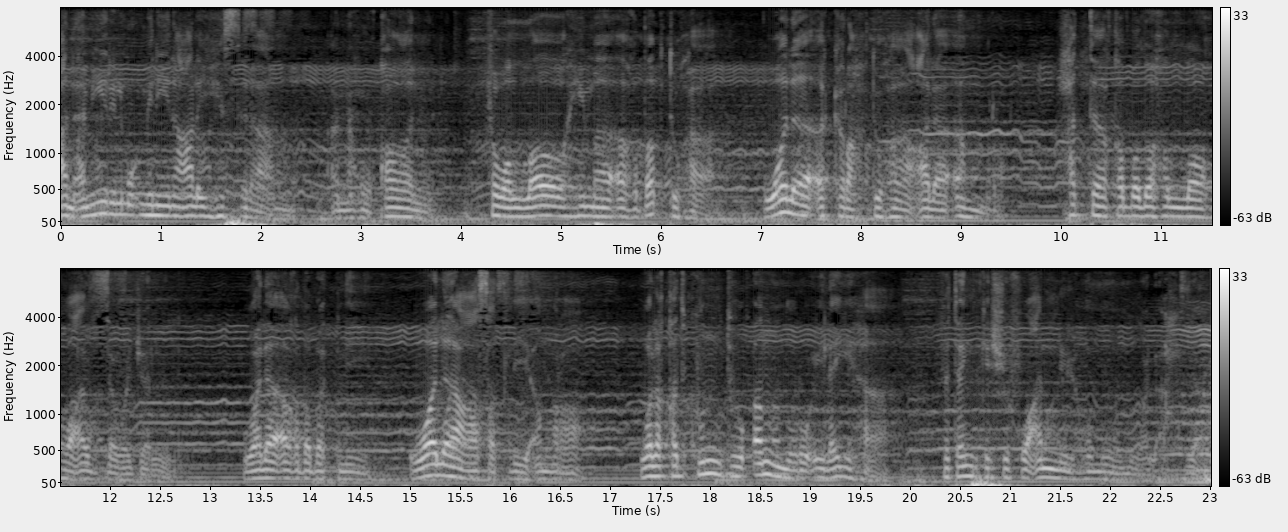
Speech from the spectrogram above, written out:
عن أمير المؤمنين عليه السلام أنه قال فوالله ما أغضبتها ولا أكرهتها على أمر حتى قبضها الله عز وجل ولا أغضبتني ولا عصت لي أمرا ولقد كنت أنظر إليها فتنكشف عني الهموم والأحزان.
